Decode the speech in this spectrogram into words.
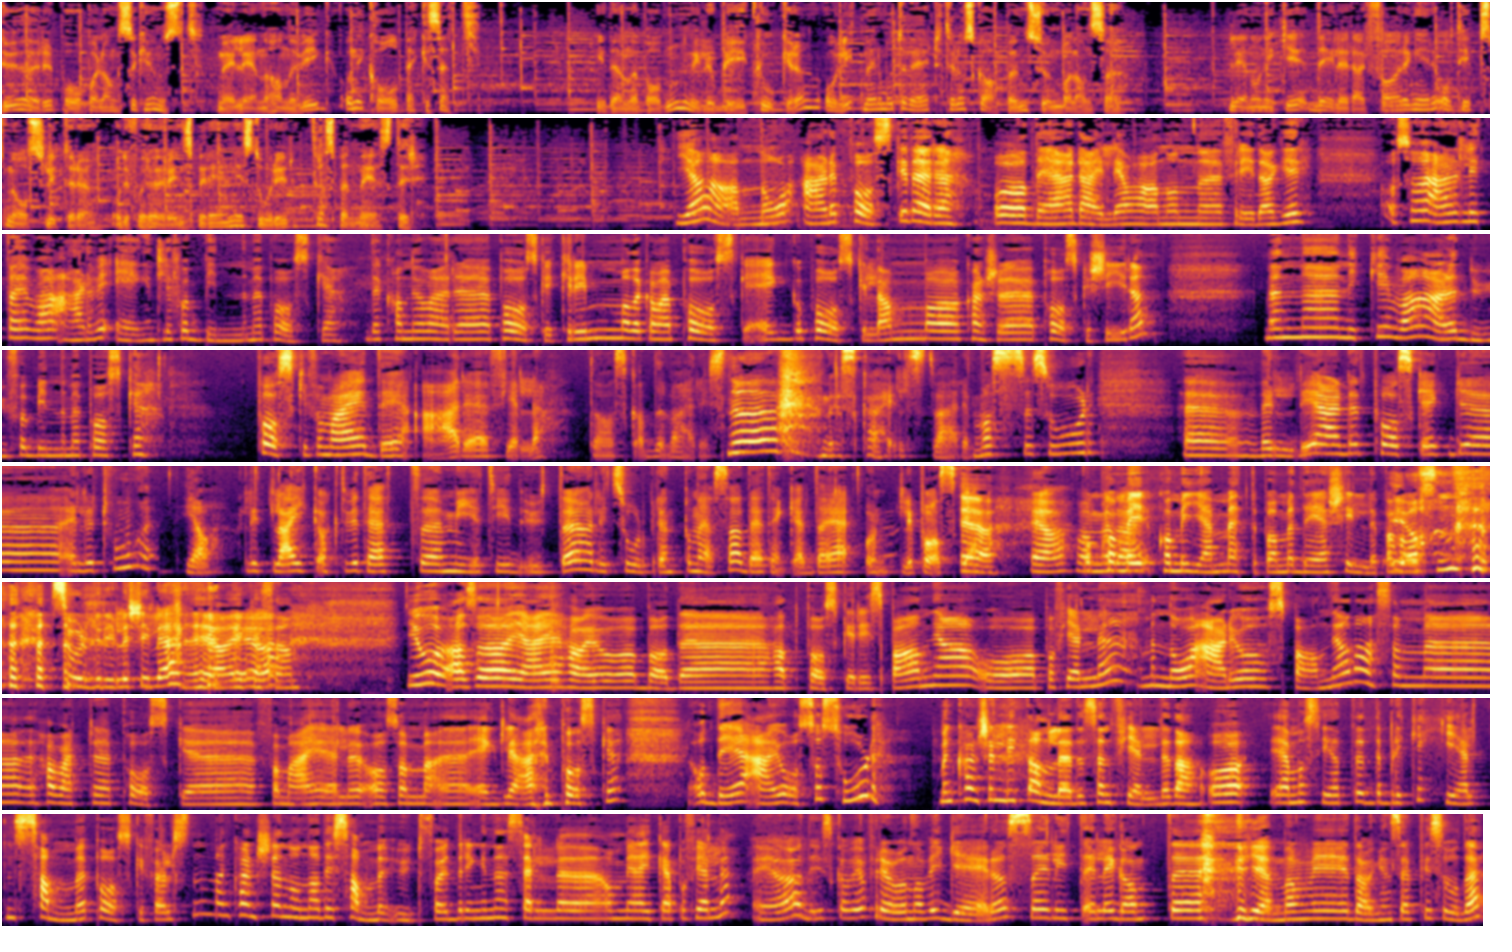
Du hører på Balansekunst med Lene Hannevig og Nicole Bekkeseth. I denne podden vil du bli klokere og litt mer motivert til å skape en sunn balanse. Lene og Nikki deler erfaringer og tips med oss lyttere, og du får høre inspirerende historier fra spennende gjester. Ja, nå er det påske, dere. Og det er deilig å ha noen eh, fridager. Og så er det litt Hva er det vi egentlig forbinder med påske? Det kan jo være påskekrim, og det kan være påskeegg og påskelam og kanskje påskeskirenn. Men eh, Nikki, hva er det du forbinder med påske? Påske for meg, det er eh, fjellet. Da skal det være snø, det skal helst være masse sol. Eh, veldig gjerne et påskeegg eh, eller to. Ja, litt leik, aktivitet, eh, mye tid ute, litt solbrent på nesa. Det tenker jeg det er ordentlig påske. Ja. Ja, Og komme, komme hjem etterpå med det skillet på Ja. Solbrilleskillet. Solbrilleskille. ja, ikke sant. Jo, altså jeg har jo både hatt påsker i Spania og på fjellet. Men nå er det jo Spania da, som uh, har vært påske for meg, eller, og som uh, egentlig er påske. Og det er jo også sol. Men kanskje litt annerledes enn fjellet, da. Og jeg må si at det, det blir ikke helt den samme påskefølelsen, men kanskje noen av de samme utfordringene, selv eh, om jeg ikke er på fjellet. Ja, de skal vi jo prøve å navigere oss litt elegant eh, gjennom i dagens episode.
